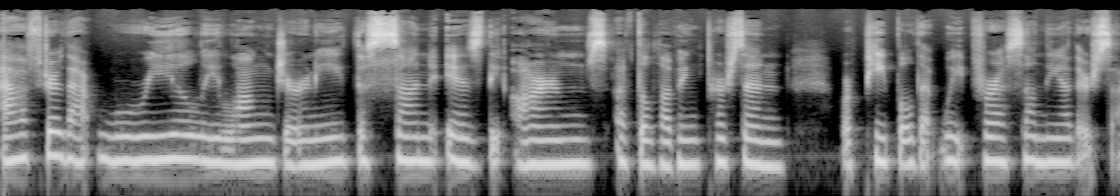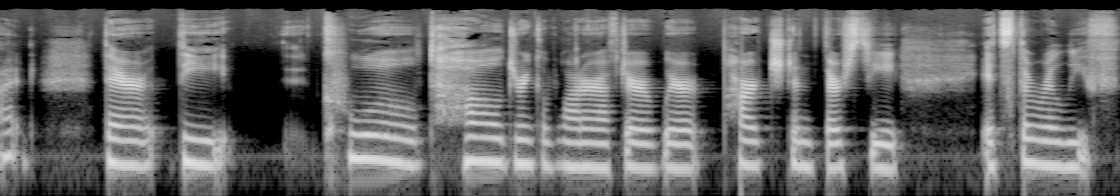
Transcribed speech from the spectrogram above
After that really long journey, the sun is the arms of the loving person or people that wait for us on the other side. They're the cool, tall drink of water after we're parched and thirsty. It's the relief,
